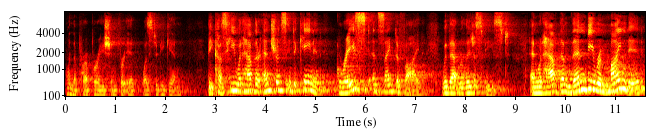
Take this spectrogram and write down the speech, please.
when the preparation for it was to begin, because he would have their entrance into Canaan graced and sanctified with that religious feast, and would have them then be reminded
